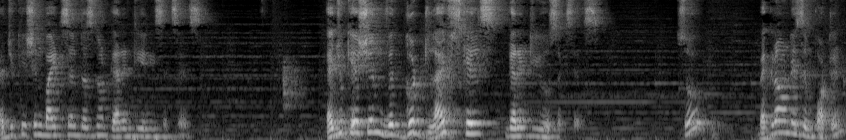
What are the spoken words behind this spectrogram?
Education by itself does not guarantee any success. Education with good life skills guarantee you success. So background is important.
